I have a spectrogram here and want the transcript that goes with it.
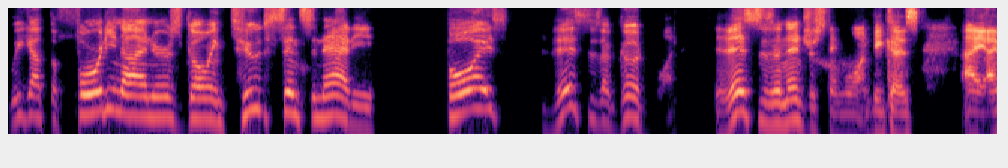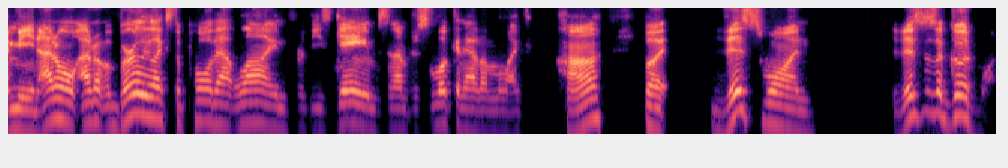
we got the 49ers going to Cincinnati. Boys, this is a good one. This is an interesting one because I, I mean, I don't, I don't, Burley likes to pull that line for these games, and I'm just looking at them like, huh? But this one, this is a good one.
